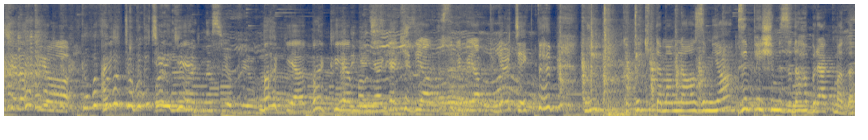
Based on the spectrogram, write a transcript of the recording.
dışarı atıyor. Ay çabuk içeri gir. Bak nasıl yapıyor. Bak ya bak kıyamam ya. Gel kedi yavrusu gibi yaptı gerçekten. Durun kapıyı kilitlemem lazım ya. Bizim peşimizi daha bırakmadı.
